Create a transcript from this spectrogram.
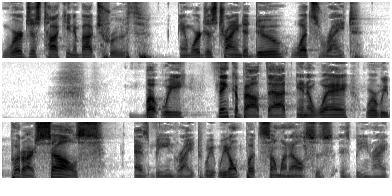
we're just talking about truth and we're just trying to do what's right. But we think about that in a way where we put ourselves as being right. We, we don't put someone else as, as being right.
